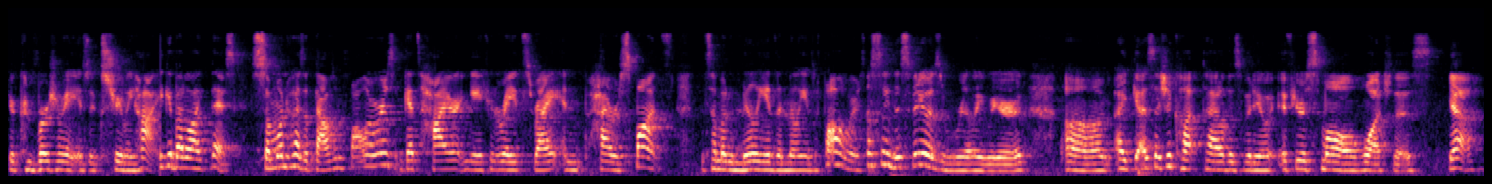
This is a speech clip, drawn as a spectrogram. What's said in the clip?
your conversion rate is extremely high. Think about it like this. Someone who has a thousand followers gets higher engagement rates, right? And higher response than someone with millions and millions of followers. Honestly, this video is really weird. Um, I guess I should title this video, if you're small, watch this. Yeah.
